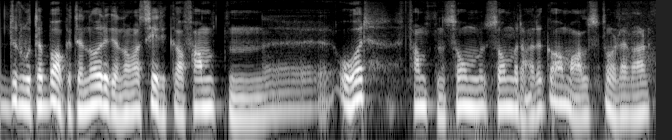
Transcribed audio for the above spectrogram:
dro tilbake til Norge når han var ca. 15 eh, år. 15 som, somrer gammel, står det vel.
